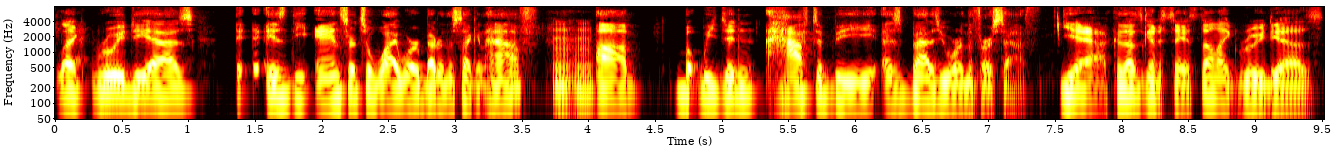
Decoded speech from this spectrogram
Like Ruidiaz i- is the answer to why we're better in the second half. Uh, but we didn't have to be as bad as we were in the first half. Yeah, because I was going to say it's not like Ruidiaz.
